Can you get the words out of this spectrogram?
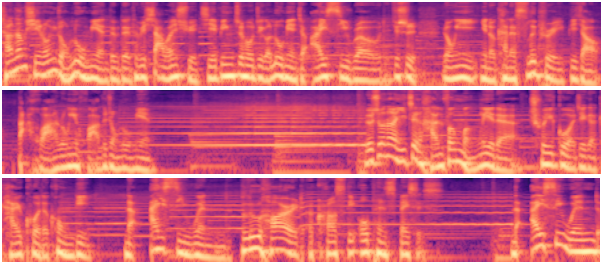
常常形容一种路面，对不对？特别下完雪结冰之后，这个路面叫 icy road，就是容易，you know，看 of slippery，比较打滑、容易滑的这种路面。比如说呢，一阵寒风猛烈的吹过这个开阔的空地，那 icy wind blew hard across the open spaces。那 icy wind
